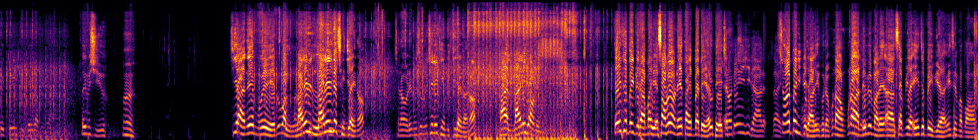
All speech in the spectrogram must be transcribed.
ကိုတွေးရှိသေးတော့ဗျာပိတ်မရှိဘူးဟမ်ကြည့်ရနေမွေးပြပါလိုင်းလေးလိုင်းလေးချက်ချင်းကြိုင်နော် ကျွန်တော်ဒီမစူးချင်းလေးထင်ပြီးကြည့်လိုက်ပါနော်ဒါလိုင်းလေးကြောင်နေအေးစပိတ်ပြတာမိုက်တယ်အဆောင်တော့နေတိုင်ပတ်တယ်ဟုတ်တယ်ကျွန်တော်ဖေးရှိတာလေကျွန်တော်ပိတ်ပြီးပြတာလေးခုတော့ခုနခုနလေးပိတ်မှာလဲအာဆက်ပြီးအင်းစပိတ်ပြတာအင်းစမပါအောင်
